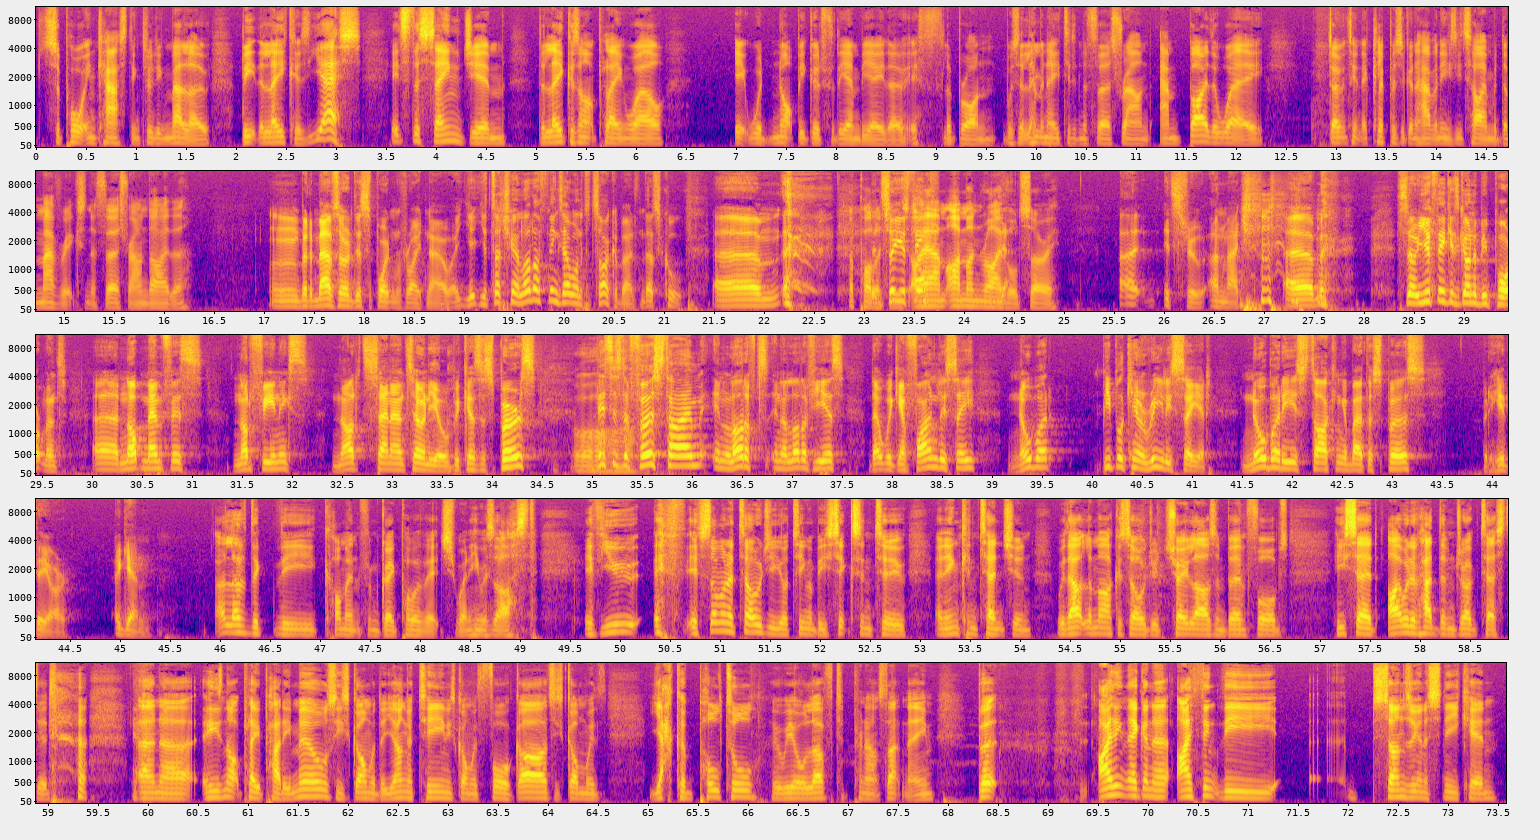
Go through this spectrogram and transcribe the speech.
supporting cast, including Melo, beat the Lakers? Yes, it's the same gym. The Lakers aren't playing well. It would not be good for the NBA though if LeBron was eliminated in the first round. And by the way, don't think the Clippers are going to have an easy time with the Mavericks in the first round either. Mm, but the Mavs are a disappointment right now. You- You're touching a lot of things I wanted to talk about. That's cool. Um, Apologies, you I am I'm unrivaled. Sorry. Uh, it's true, unmatched. um, so you think it's going to be Portland, uh, not Memphis, not Phoenix, not San Antonio, because the Spurs. This is the first time in a lot of in a lot of years that we can finally say nobody. People can really say it. Nobody is talking about the Spurs, but here they are again. I love the the comment from Gregg Popovich when he was asked if you if if someone had told you your team would be six and two and in contention without Lamarcus Aldridge, Trey Lyles, and Bryn Forbes, he said I would have had them drug tested. and uh, he's not played Patty Mills. He's gone with the younger team. He's gone with four guards. He's gone with Jakob Poeltl, who we all love to pronounce that name. But I think they're gonna. I think the uh, Suns are gonna sneak in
